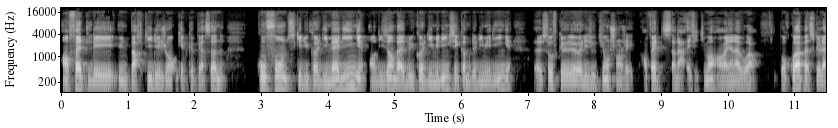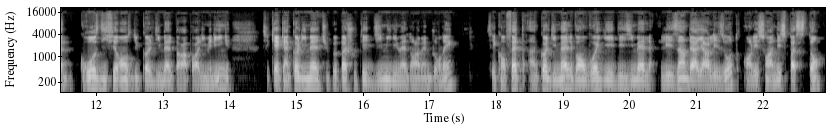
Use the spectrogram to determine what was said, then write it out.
en fait, une partie des gens, quelques personnes, confondent ce qui est du cold emailing en disant bah, du cold emailing, c'est comme de l'emailing, sauf que les outils ont changé. En fait, ça n'a effectivement rien à voir. Pourquoi? Parce que la grosse différence du cold email par rapport à l'emailing, c'est qu'avec un cold email, tu ne peux pas shooter 10 000 emails dans la même journée. C'est qu'en fait, un cold email va envoyer des emails les uns derrière les autres en laissant un espace-temps.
